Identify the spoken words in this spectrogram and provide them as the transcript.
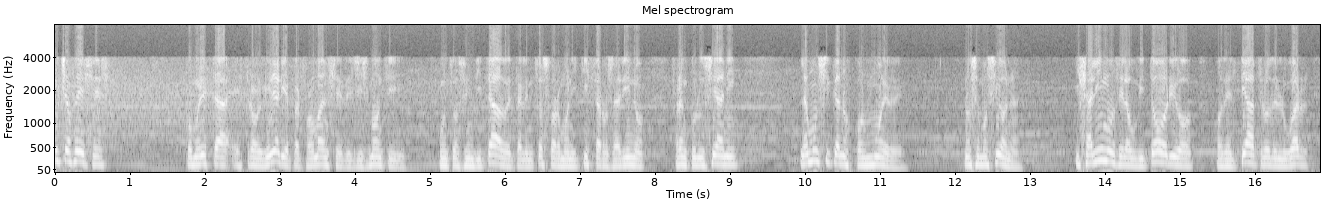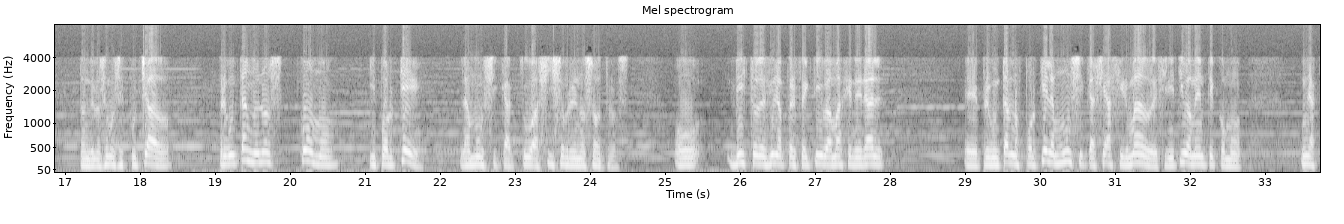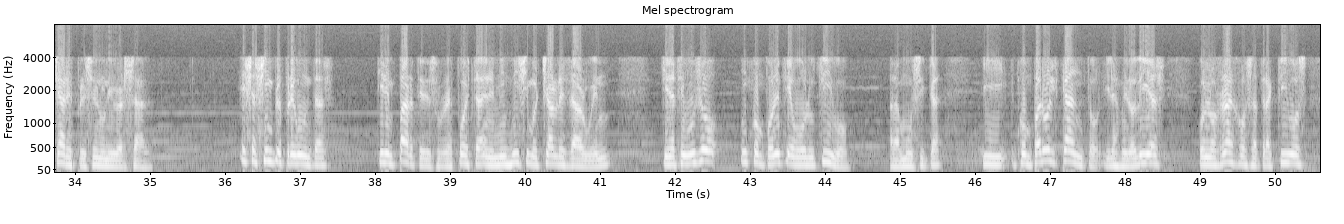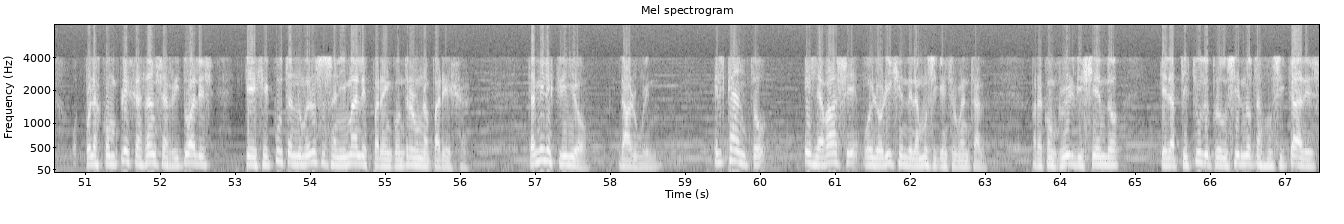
Muchas veces, como en esta extraordinaria performance de Gismonti junto a su invitado, el talentoso armoniquista rosarino Franco Luciani, la música nos conmueve, nos emociona. Y salimos del auditorio o del teatro, del lugar donde los hemos escuchado, preguntándonos cómo y por qué la música actúa así sobre nosotros, o visto desde una perspectiva más general, eh, preguntarnos por qué la música se ha afirmado definitivamente como una clara expresión universal. Esas simples preguntas tienen parte de su respuesta en el mismísimo Charles Darwin, quien atribuyó un componente evolutivo a la música y comparó el canto y las melodías con los rasgos atractivos o las complejas danzas rituales que ejecutan numerosos animales para encontrar una pareja. También escribió Darwin, el canto es la base o el origen de la música instrumental, para concluir diciendo que la aptitud de producir notas musicales,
